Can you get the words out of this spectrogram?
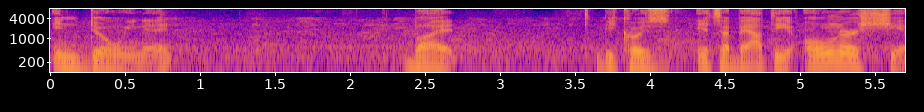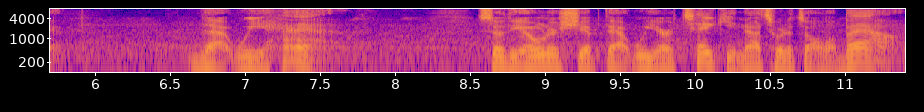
in doing it, but because it's about the ownership that we have. So the ownership that we are taking, that's what it's all about,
